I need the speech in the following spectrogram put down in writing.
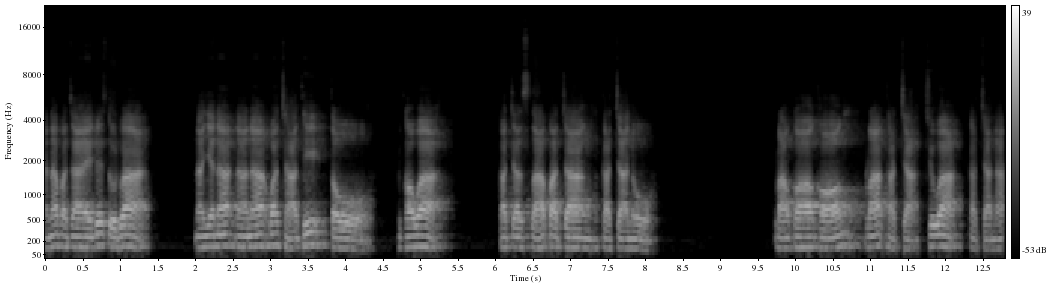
นานาปัจจัยด้วยสูตรว่านายนะนานะวัชชาธิโตวิเคราะห์ว่ากัจจสาปัจจังกัจจาโนเรากอของพระกัจจะชื่อว่ากัจจานะ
